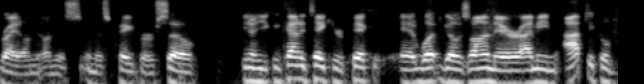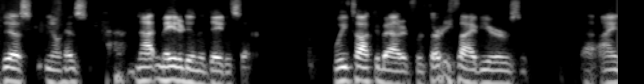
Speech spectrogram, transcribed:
right on, on this, in this paper. So you know, you can kind of take your pick at what goes on there. I mean, optical disc, you know, has not made it in the data center. We've talked about it for 35 years. uh, I,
